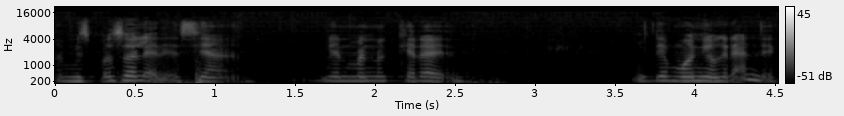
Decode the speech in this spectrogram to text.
A mi esposo le decía, mi hermano que era un demonio grande.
